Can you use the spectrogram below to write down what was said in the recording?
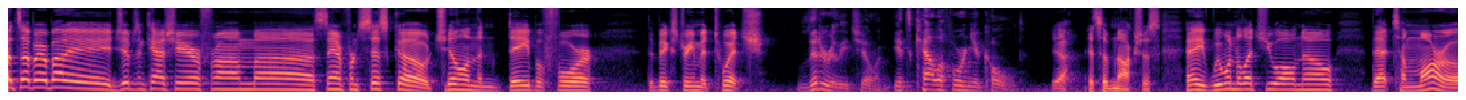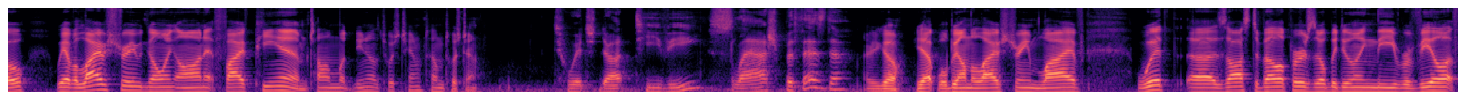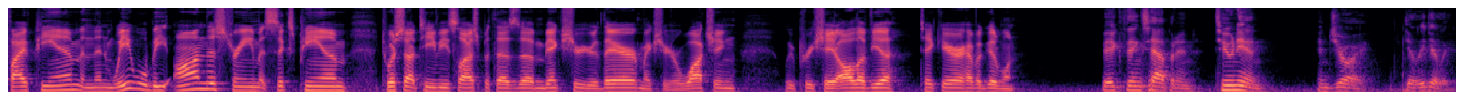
What's up, everybody? Jibs and Cash here from uh, San Francisco, chilling the day before the big stream at Twitch. Literally chilling. It's California cold. Yeah, it's obnoxious. Hey, we wanted to let you all know that tomorrow we have a live stream going on at 5 p.m. Tell them what, do you know the Twitch channel? Tell them Twitch channel. Twitch.tv slash Bethesda. There you go. Yep, we'll be on the live stream live with uh, developers. They'll be doing the reveal at 5 p.m. and then we will be on the stream at 6 p.m. Twitch.tv slash Bethesda. Make sure you're there. Make sure you're watching. We appreciate all of you. Take care. Have a good one. Big things happening. Tune in. Enjoy. Dilly dilly.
